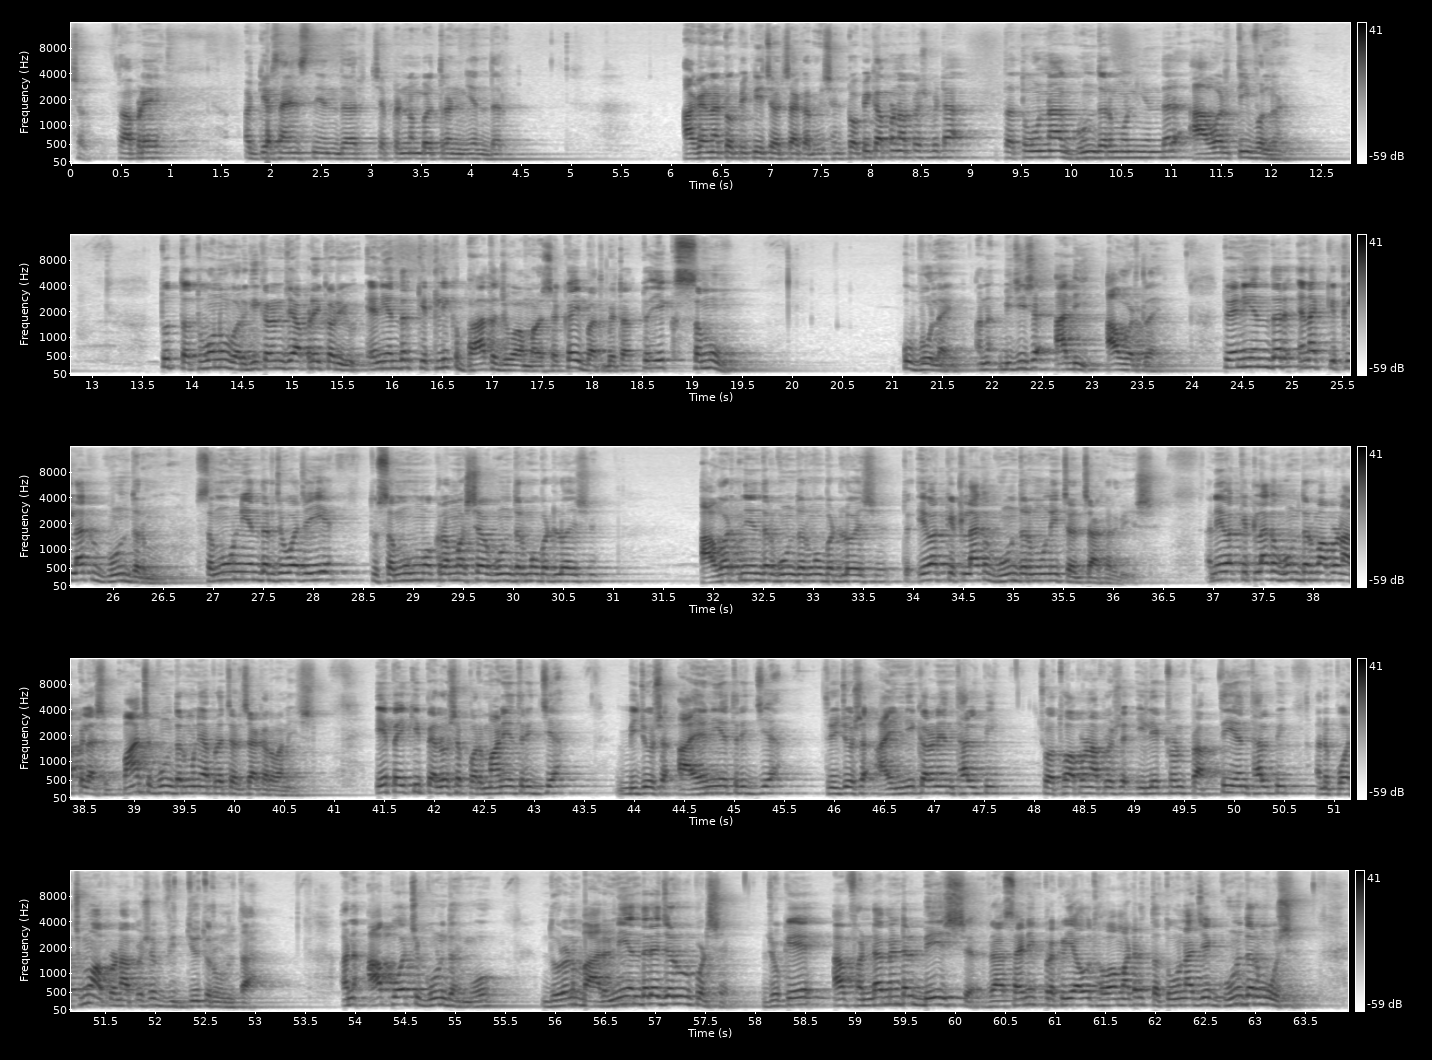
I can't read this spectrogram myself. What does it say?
ચલો. તો આપણે અગિયાર સાયન્સની અંદર, ચેપ્ટર નંબર ત્રણની અંદર આગળના ટોપિકની ચર્ચા કરવી છે. ટોપિક આપણને આપ્યો છે, બેટા, તત્વોના ગુણધર્મોની અંદર આવર્તી વલણ. તો તત્વોનું વર્ગીકરણ જે આપણે કર્યું, એની અંદર કેટલીક ભાત જોવા મળશે કઈ ભાત બેટા? તો એક સમૂહ ઊભો લાઈન અને બીજી છે આડી, આવર્ત લાઈન. તો એની અંદર એના કેટલાક ગુણધર્મો. સમૂહની અંદર જોવા જઈએ તો સમૂહમાં ક્રમશઃ ગુણધર્મો બદલાય છે. આવર્તની અંદર ગુણધર્મો બદલાય છે. તો એવા કેટલાક ગુણધર્મોની ચર્ચા કરવી છે. અને એવા કેટલાક ગુણધર્મો આપણને આપેલા છે. પાંચ ગુણધર્મોની આપણે ચર્ચા કરવાની છે. એ પૈકી પહેલો છે પરમાણીય ત્રિજ્યા, બીજો છે આયનીય ત્રિજ્યા, ત્રીજો છે આયનીકરણ એન્થાલ્પી, ચોથો આપણને આપ્યો છે ઇલેક્ટ્રોન પ્રાપ્તિ એન્થાલ્પી, અને પાંચમો આપણને આપ્યો છે વિદ્યુત ઋણતા. અને આ પાંચ ગુણધર્મો ધોરણ બારની અંદર જરૂર પડશે. જો કે આ ફંડામેન્ટલ બેઝ છે, રાસાયણિક પ્રક્રિયાઓ થવા માટે તત્વોના જે ગુણધર્મો છે,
